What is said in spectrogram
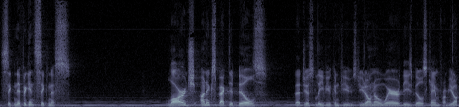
significant sickness, large, unexpected bills that just leave you confused. You don't know where these bills came from. You don't,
